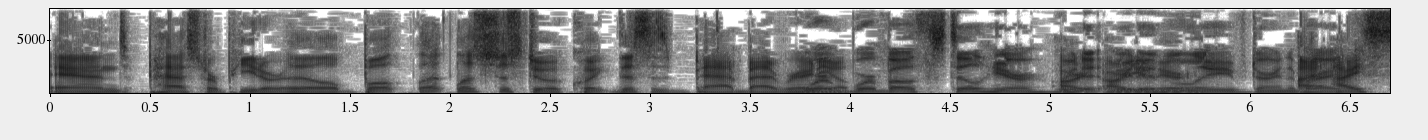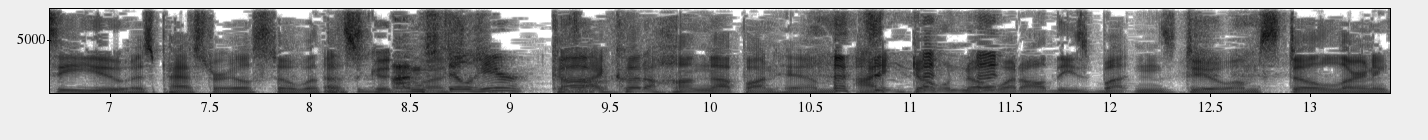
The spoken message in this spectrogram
and Pastor Peter Ill. But Let, us just do a quick. This is bad, bad radio. We're, we're both still here. We, Are- di- are we you didn't here? leave during the break. I, I see you as Pastor Ill still with That's us. a good I'm question. still here. Because I Oh. could have hung up on him. I don't know what all these buttons do. I'm still learning,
